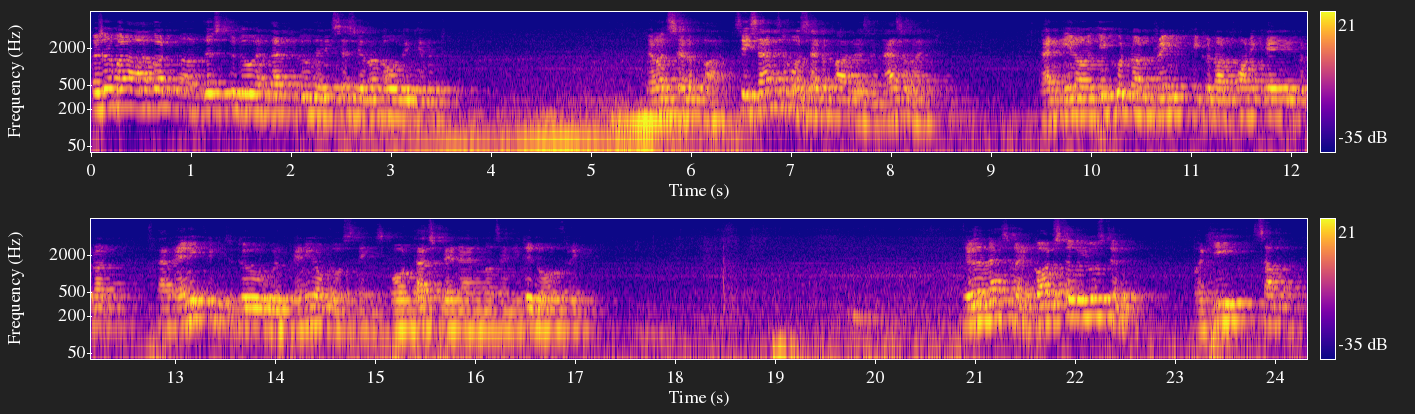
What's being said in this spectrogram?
He said, but I've got this to do and that to do. Then he says, you're not wholly given. You're not set apart. See, Samson was set apart as a Nazarite. And you know, he could not drink, he could not fornicate, he could not have anything to do with any of those things or touch dead animals, and he did all three. He was a Nazarite. God still used him, but he suffered.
